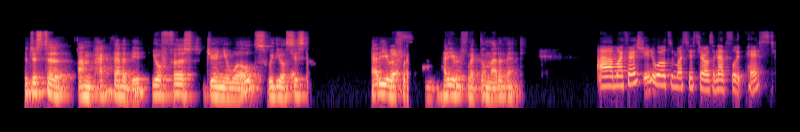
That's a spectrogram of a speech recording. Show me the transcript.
But just to unpack that a bit, your first junior worlds with your yes. sister. How do you yes. reflect? How do you reflect on that event? Uh, my first junior worlds with my sister, I was an absolute pest.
